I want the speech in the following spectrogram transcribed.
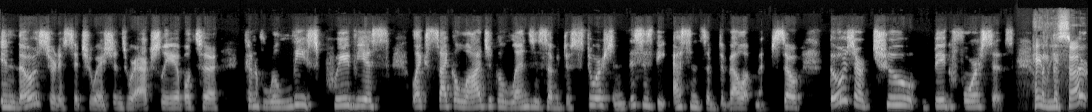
in those sort of situations, we're actually able to kind of release previous like psychological lenses of distortion. This is the essence of development. So those are two big forces. Hey, but Lisa, third,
